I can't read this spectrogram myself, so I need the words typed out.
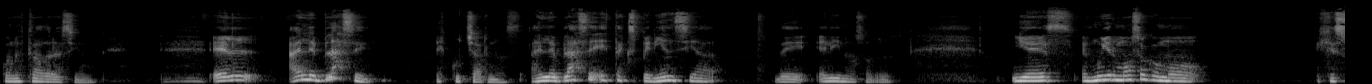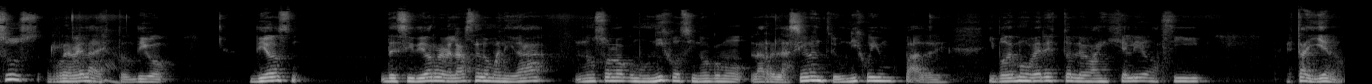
con nuestra adoración. Él, a Él le place escucharnos, a Él le place esta experiencia de Él y nosotros. Y es, es muy hermoso como Jesús revela esto. Digo, Dios decidió revelarse a la humanidad no solo como un hijo, sino como la relación entre un hijo y un padre. Y podemos ver esto en el Evangelio así, está lleno.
